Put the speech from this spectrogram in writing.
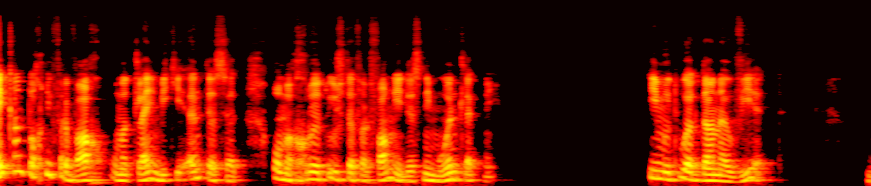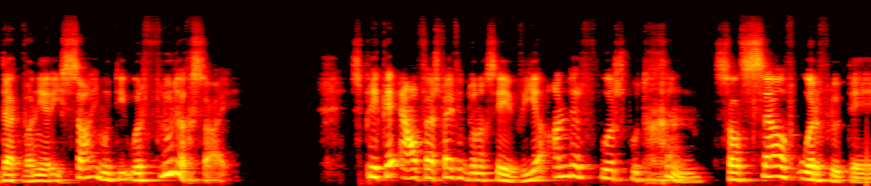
Jy kan tog nie verwag om 'n klein bietjie in te sit om 'n groot oes te vervang nie. Dis nie moontlik nie. U moet ook dan nou weet dat wanneer u saai, moet u oorvloedig saai. Spreuke 11 vers 25 sê: "Wie ander voorspoed gun, sal self oorvloed hê.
